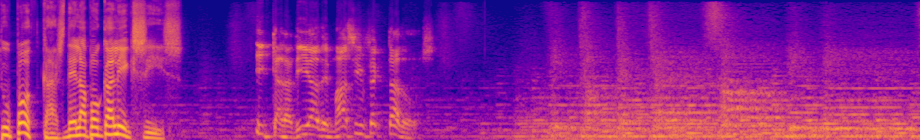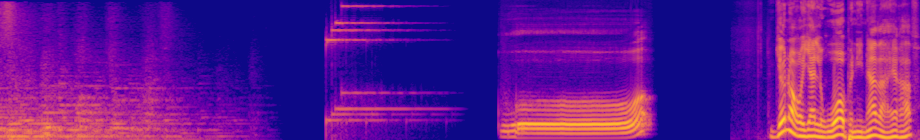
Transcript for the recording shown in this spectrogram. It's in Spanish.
tu podcast del apocalipsis. Y cada día de más infectados. Yo no hago ya el WOP ni nada, ¿eh, Gaf?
